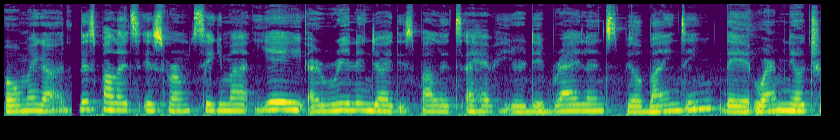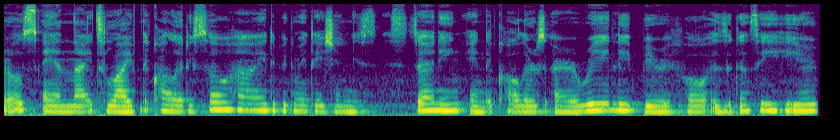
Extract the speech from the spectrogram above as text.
Oh my god. This palette is from Sigma. Yay! I really enjoy this palette. I have here the Brilliant Spellbinding, the Warm Neutrals and Nightlife. The quality is so high, the pigmentation is stunning and the colors are really beautiful as you can see here.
